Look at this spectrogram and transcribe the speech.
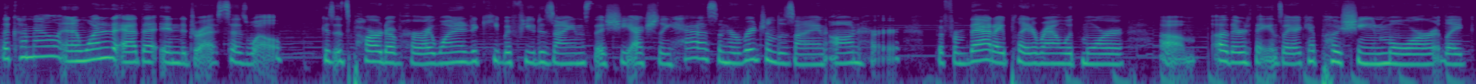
that come out, and I wanted to add that in the dress as well because it's part of her. I wanted to keep a few designs that she actually has in her original design on her. But from that, I played around with more um, other things. Like I kept pushing more like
